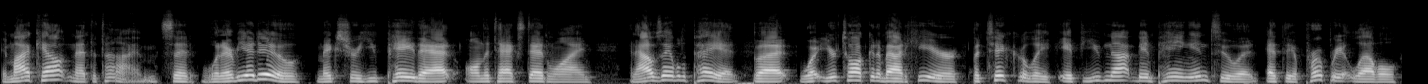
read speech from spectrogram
And my accountant at the time said, whatever you do, make sure you pay that on the tax deadline and I was able to pay it. But what you're talking about here, particularly if you've not been paying into it at the appropriate level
